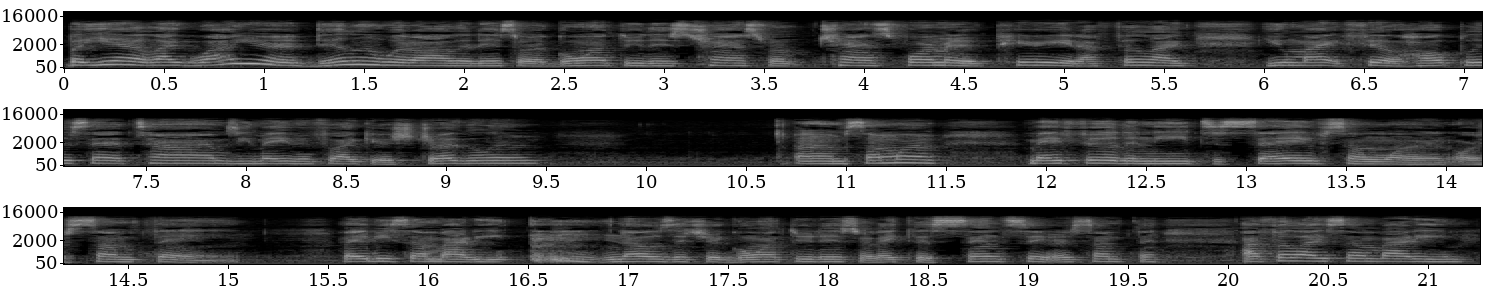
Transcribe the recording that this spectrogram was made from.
but yeah, like while you're dealing with all of this or going through this transform transformative period, I feel like you might feel hopeless at times. You may even feel like you're struggling. Um, someone may feel the need to save someone or something. Maybe somebody knows that you're going through this or they could sense it or something. I feel like somebody,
